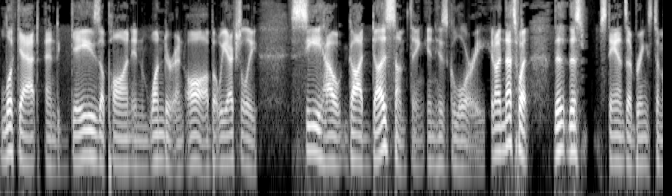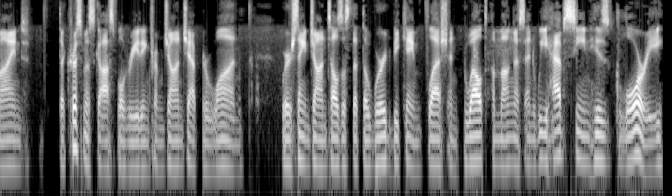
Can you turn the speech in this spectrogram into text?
look at and gaze upon in wonder and awe, but we actually see how God does something in His glory. You know, and that's what th- this stanza brings to mind. The Christmas Gospel reading from John chapter one, where St. John tells us that the Word became flesh and dwelt among us, and we have seen his glory,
